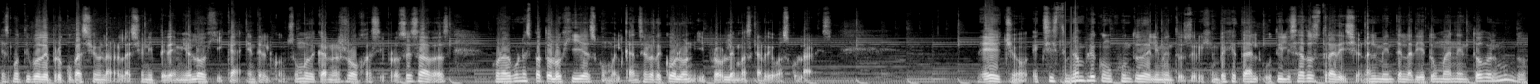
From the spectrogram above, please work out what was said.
es motivo de preocupación la relación epidemiológica entre el consumo de carnes rojas y procesadas con algunas patologías como el cáncer de colon y problemas cardiovasculares, de hecho, existe un amplio conjunto de alimentos de origen vegetal utilizados tradicionalmente en la dieta humana en todo el mundo,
